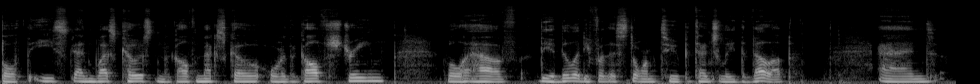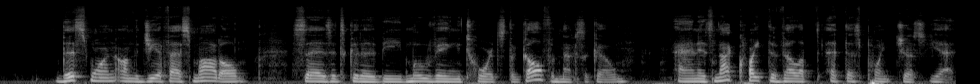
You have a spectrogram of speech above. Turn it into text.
both the east and west coast and the Gulf of Mexico or the Gulf Stream will have the ability for this storm to potentially develop. And this one on the GFS model says it's going to be moving towards the Gulf of Mexico and it's not quite developed at this point just yet.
